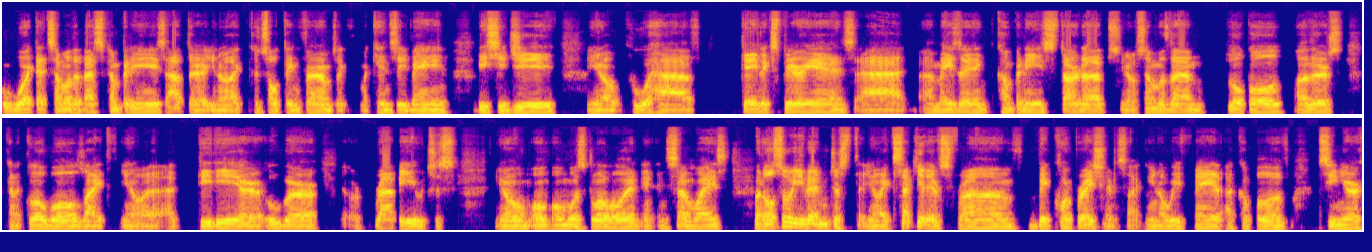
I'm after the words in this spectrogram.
worked at some of the best companies out there, you know, like consulting firms like McKinsey, Bain, BCG, you know, who have gained experience at amazing companies, startups, you know, some of them local, others kind of global, like, you know, a Didi or Uber or Rappi, which is you know, almost global in, in some ways, but also even just, you know, executives from big corporations. Like, you know, we've made a couple of senior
